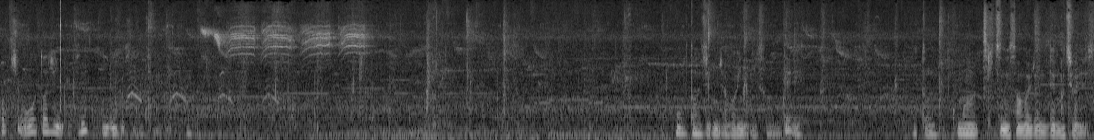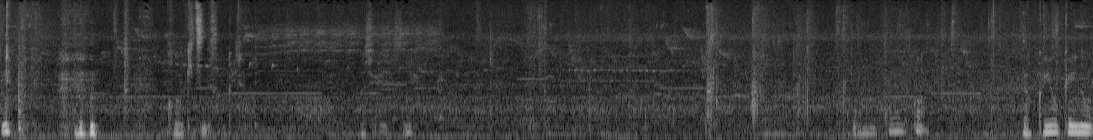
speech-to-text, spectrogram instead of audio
こっち太田神社。ですねいいですね太田神社がいないさんであと駒狐さんがいるんで間違いないですね。駒狐さんがいるんで。間違いないですね。こが薬用系の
